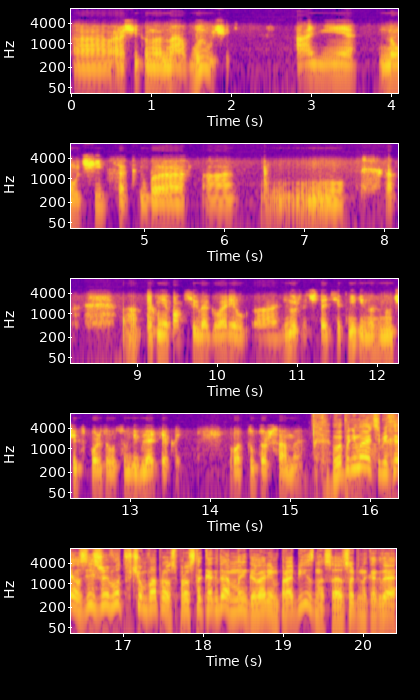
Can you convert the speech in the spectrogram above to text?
рассчитана на выучить, а не научиться как бы э, как, э, как мне папа всегда говорил, э, не нужно читать все книги, нужно научиться пользоваться библиотекой. Вот тут то же самое. Вы понимаете, Михаил, здесь же вот в чем вопрос. Просто когда мы говорим про бизнес, особенно когда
